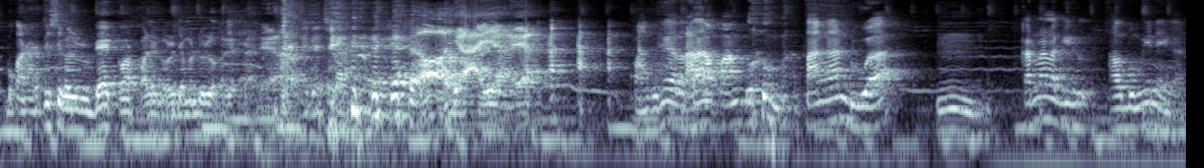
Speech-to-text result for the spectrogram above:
bukan artis sih kalau dulu dekor paling kalau zaman dulu kali ya. sekarang oh ya ya ya panggungnya ada tata tang- panggung. tangan dua. Hmm. karena lagi album ini kan.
